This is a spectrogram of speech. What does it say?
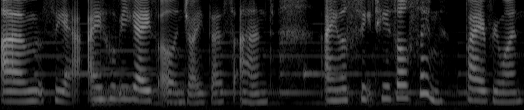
Um, so yeah, I hope you guys all enjoyed this, and I will speak to you all soon. Bye, everyone.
